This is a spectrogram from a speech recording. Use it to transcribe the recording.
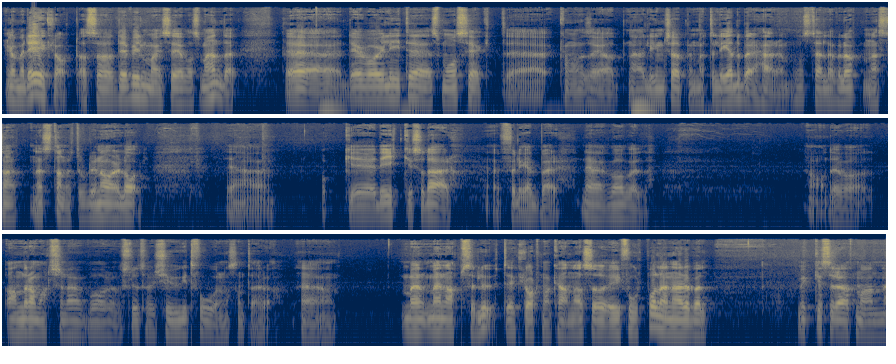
Ja men det är klart, alltså det vill man ju se vad som händer. Eh, det var ju lite småsegt eh, kan man väl säga när Linköping mötte Ledberg här. De ställde väl upp nästan, nästan ett ordinarie lag. Eh, och det gick ju sådär för Ledberg. Det var väl... Ja, det var andra matchen där var slutade 22 eller något sånt där. Men, men absolut, det är klart man kan. Alltså i fotbollen är det väl mycket sådär att man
